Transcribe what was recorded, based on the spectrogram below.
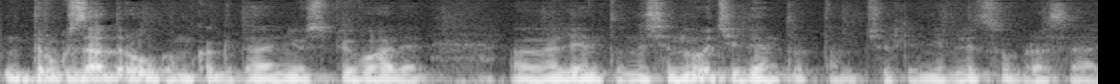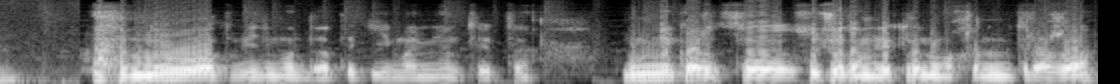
друг за другом, когда они успевали э, ленту натянуть, и ленту там чуть ли не в лицо бросали. Ну вот, видимо, да, такие моменты. Это, ну, мне кажется, с учетом электронного хронометража,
